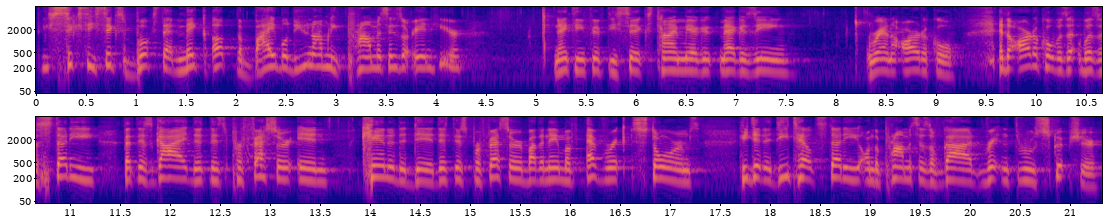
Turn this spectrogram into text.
These 66 books that make up the Bible, do you know how many promises are in here? 1956, Time Mag- Magazine ran an article, and the article was a, was a study that this guy, that this professor in Canada did. This, this professor by the name of Everett Storms, he did a detailed study on the promises of God written through Scripture.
